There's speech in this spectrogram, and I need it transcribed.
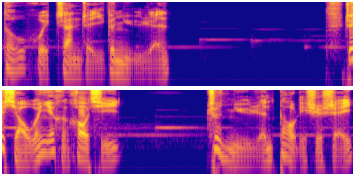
都会站着一个女人。这小文也很好奇，这女人到底是谁？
